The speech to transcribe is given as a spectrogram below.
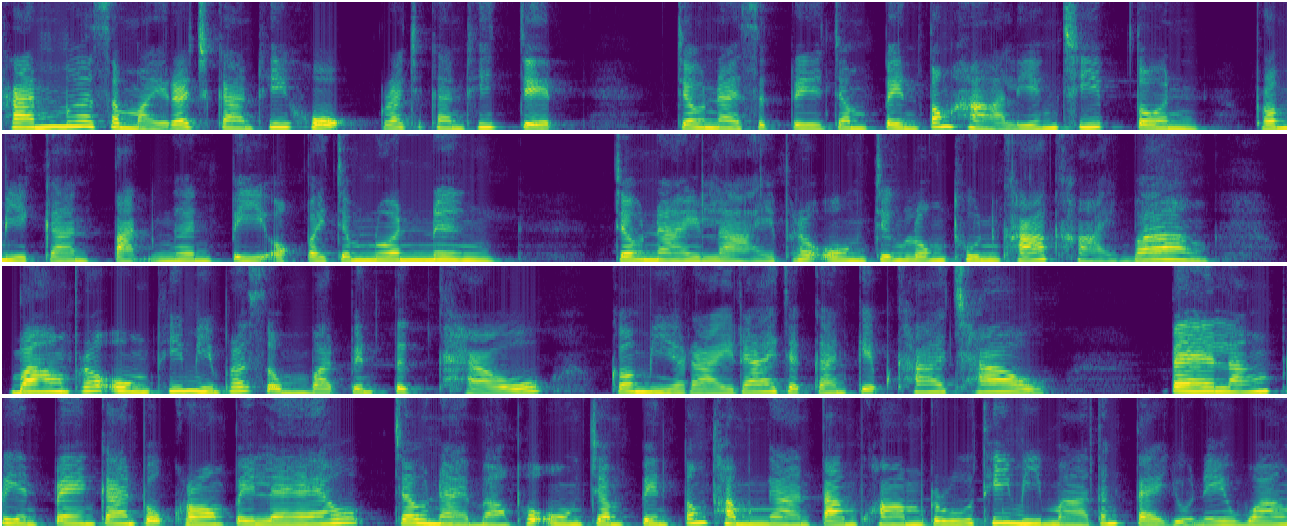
ครั้นเมื่อสมัยรัชกาลที่ 6 รัชกาลที่ 7 เจ้านายสตรีจำเป็นต้องหาเลี้ยงชีพตน เพราะมีการตัดเงินปีออกไปจำนวนหนึ่ง เจ้านายหลายพระองค์จึงลงทุนค้าขายบ้าง บางพระองค์ที่มีพระสมบัติเป็นตึกแถว ก็มีรายได้จากการเก็บค่าเช่า แต่หลังเปลี่ยนแปลงการปกครองไปแล้ว เจ้านายบางพระองค์จำเป็นต้องทำงานตามความรู้ที่มีมาตั้งแต่อยู่ในวัง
